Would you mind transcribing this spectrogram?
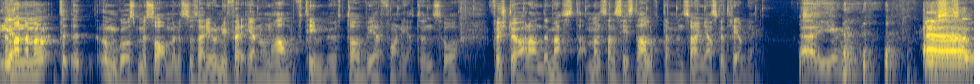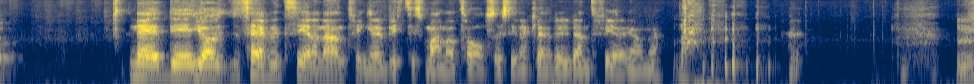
när, man, när man t- umgås med Samuel så är det ungefär en och en halv timme utav erfarenheten så förstör han det mesta. Men sen sista halvtimmen så är han ganska trevlig. Jajamän. Eh. Nej, det, jag, särskilt scenen när han tvingar en brittisk man att ta av sig sina kläder identifierar jag med. Mm.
